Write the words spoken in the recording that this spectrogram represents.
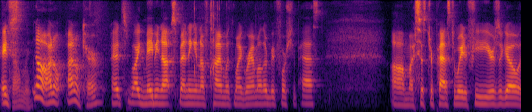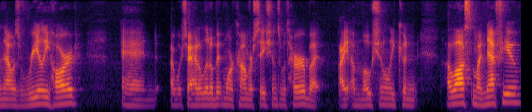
it's tell me. no, I don't. I don't care. It's like maybe not spending enough time with my grandmother before she passed. Um, my sister passed away a few years ago, and that was really hard. And I wish I had a little bit more conversations with her, but I emotionally couldn't. I lost my nephew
